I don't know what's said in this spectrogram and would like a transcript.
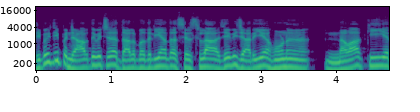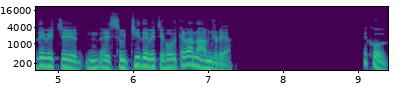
ਦੀਪਕ ਜੀ ਪੰਜਾਬ ਦੇ ਵਿੱਚ ਦਲ ਬਦਲੀਆਂ ਦਾ ਸਿਲਸਿਲਾ ਅਜੇ ਵੀ ਜਾਰੀ ਹੈ ਹੁਣ ਨਵਾਂ ਕੀ ਇਹਦੇ ਵਿੱਚ ਸੂਚੀ ਦੇ ਵਿੱਚ ਹੋਰ ਕਿਹੜਾ ਨਾਮ ਜੁੜਿਆ? ਦੇਖੋ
